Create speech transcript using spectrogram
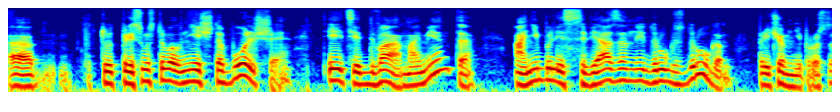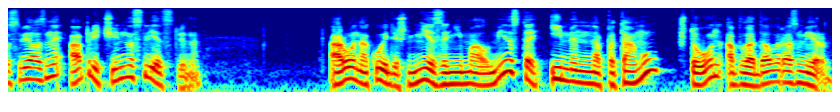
А, тут присутствовало нечто большее. Эти два момента, они были связаны друг с другом. Причем не просто связаны, а причинно-следственно. Арон Акойдыш не занимал места именно потому, что он обладал размером.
